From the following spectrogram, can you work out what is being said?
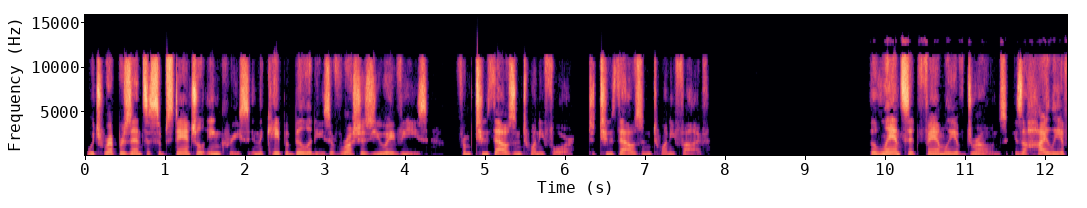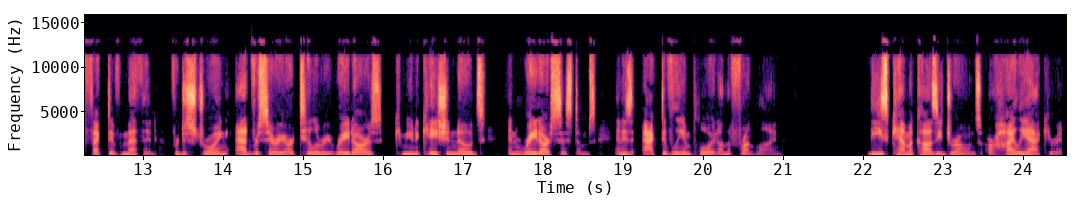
which represents a substantial increase in the capabilities of Russia's UAVs from 2024 to 2025. The Lancet family of drones is a highly effective method for destroying adversary artillery radars, communication nodes, and radar systems and is actively employed on the front line. These kamikaze drones are highly accurate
